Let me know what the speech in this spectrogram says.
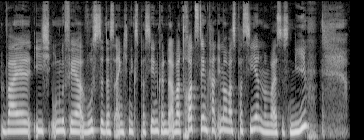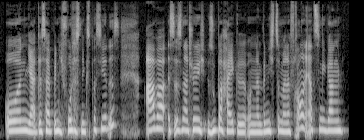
weil ich ungefähr wusste, dass eigentlich nichts passieren könnte. Aber trotzdem kann immer was passieren, man weiß es nie. Und ja, deshalb bin ich froh, dass nichts passiert ist. Aber es ist natürlich super heikel. Und dann bin ich zu meiner Frauenärztin gegangen.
